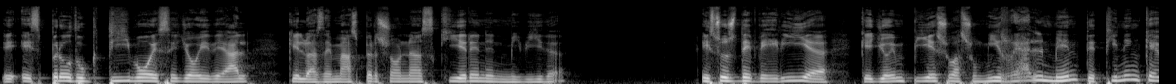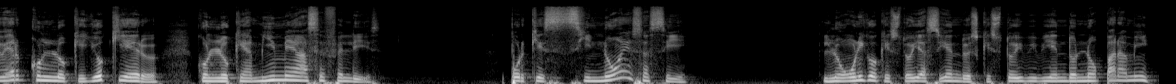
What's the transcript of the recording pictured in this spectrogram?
¿E-, ¿Es productivo ese yo ideal que las demás personas quieren en mi vida? Esos debería que yo empiezo a asumir realmente tienen que ver con lo que yo quiero, con lo que a mí me hace feliz. Porque si no es así, lo único que estoy haciendo es que estoy viviendo no para mí,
